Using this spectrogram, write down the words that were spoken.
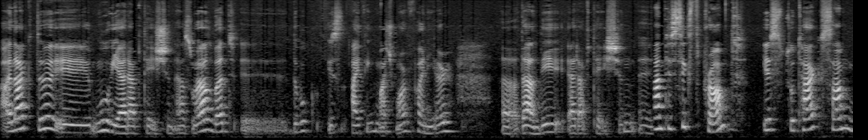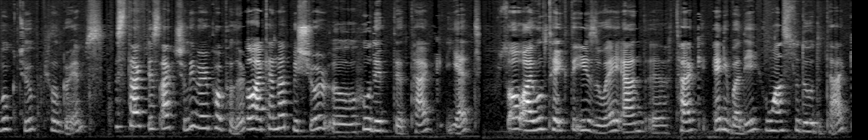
I like the movie adaptation as well, but the book is, I think, much more funnier than the adaptation. Uh, 26th prompt is to tag some booktube pilgrims. This tag is actually very popular, so I cannot be sure uh, who did the tag yet. So I will take the easy way and uh, tag anybody who wants to do the tag.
